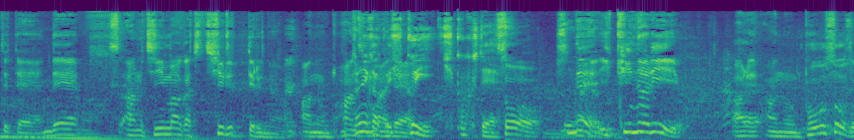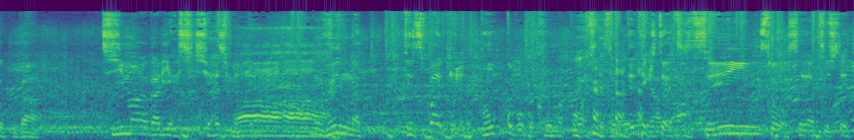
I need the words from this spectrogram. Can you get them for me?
てて。であのチーマーが散るってるのよ。あのとにかく低い、低くて。そう。でいきなりあれあの暴走族がチーマー狩りし始めてもうあ変な鉄パイプでボッコボコ車壊して出てきたやつ全員そう制圧してて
